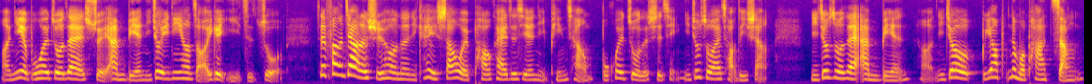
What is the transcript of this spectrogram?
啊，你也不会坐在水岸边，你就一定要找一个椅子坐。在放假的时候呢，你可以稍微抛开这些你平常不会做的事情，你就坐在草地上，你就坐在岸边啊，你就不要那么怕脏。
